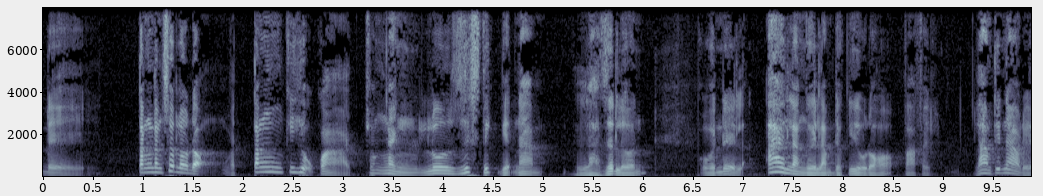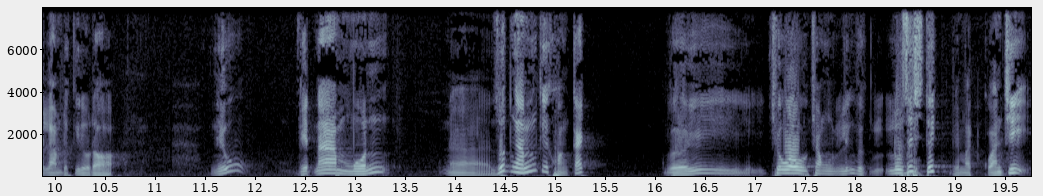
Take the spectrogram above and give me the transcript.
để tăng năng suất lao động và tăng cái hiệu quả cho ngành logistics Việt Nam là rất lớn. Có vấn đề là ai là người làm được cái điều đó và phải làm thế nào để làm được cái điều đó. Nếu Việt Nam muốn uh, rút ngắn cái khoảng cách với châu Âu trong lĩnh vực logistics về mặt quản trị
